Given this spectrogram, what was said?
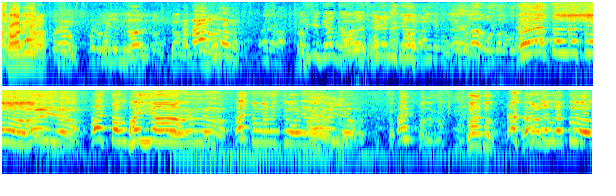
সর না ভাইয়া তোমার জোড়ে চল চললে তোল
